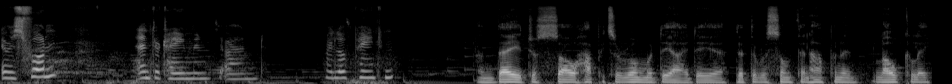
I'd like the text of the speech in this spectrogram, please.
It was fun, entertainment, and I love painting. And they just so happy to run with the idea that there was something happening locally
